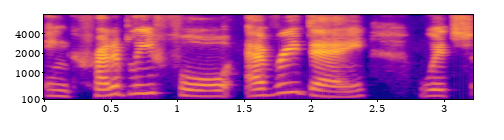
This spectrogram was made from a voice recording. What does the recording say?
incredibly full every day, which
